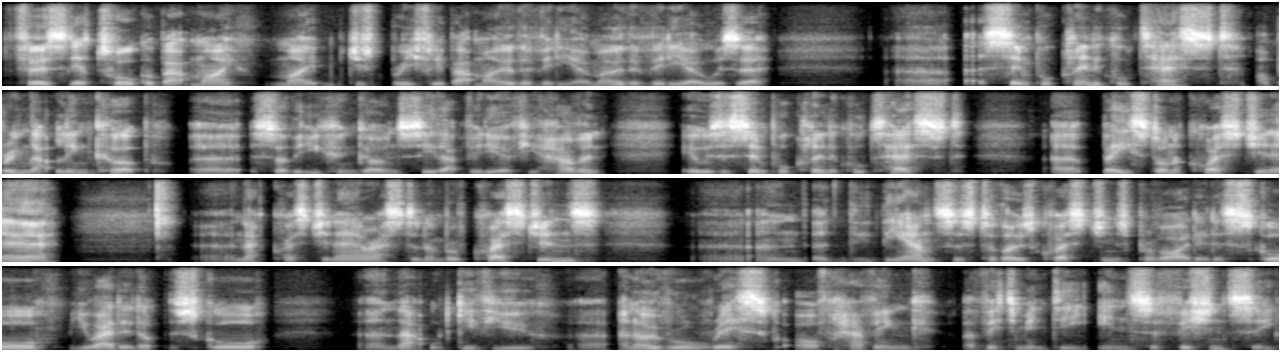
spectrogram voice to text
firstly, I'll talk about my my just briefly about my other video. My other video was a, uh, a simple clinical test. I'll bring that link up uh, so that you can go and see that video if you haven't. It was a simple clinical test based on a questionnaire, and that questionnaire asked a number of questions, and the, the answers to those questions provided a score. You added up the score and that would give you uh, an overall risk of having a vitamin D insufficiency.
